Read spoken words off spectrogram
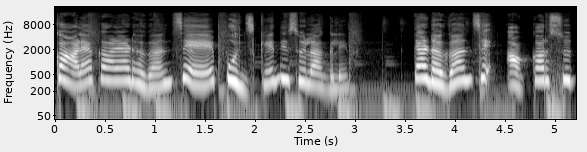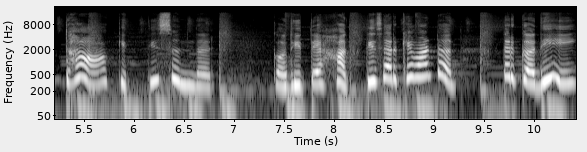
काळ्या काळ्या ढगांचे पुंजके दिसू लागले. त्या ढगांचे आकारसुद्धा किती सुंदर. कधी ते हत्तीसारखे वाटत तर कधी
